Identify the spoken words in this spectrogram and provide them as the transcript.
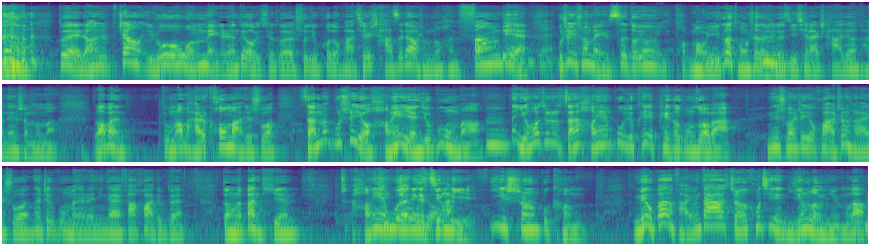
对，然后就这样，如果我们每个人都有这个数据库的话，其实查资料什么都很方便，方便对不至于说每次都用同某一个同事的这个机器来查，就很那个什么嘛。老板。我们老板还是抠嘛，就说咱们不是有行业研究部吗？嗯，那以后就是咱行业部就可以配合工作吧。您说完这句话，正常来说，那这个部门的人应该发话，对不对？等了半天，行业部的那个经理一声不吭。没有办法，因为大家整个空气已经冷凝了。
